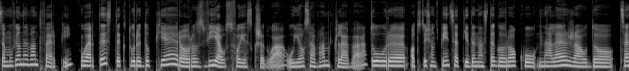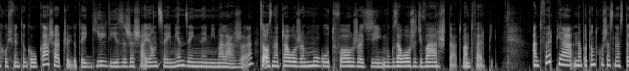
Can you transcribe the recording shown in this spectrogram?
zamówione w Antwerpii, u artysty, który dopiero rozwijał swoje skrzydła, u Josa van Kleve, który od 1511 roku należał do cechu świętego Łukasza, czyli do tej gildii zrzeszającej m.in. malarzy, co oznaczało, że mógł tworzyć i mógł założyć warsztat w Antwerpii Antwerpia na początku XVI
